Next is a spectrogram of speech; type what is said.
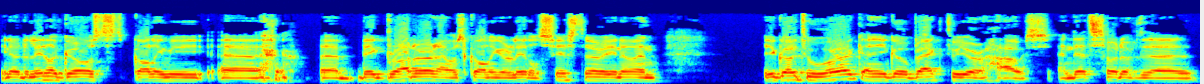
you know the little girl was calling me uh, big brother, and I was calling her little sister, you know, and you go to work and you go back to your house, and that's sort of the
